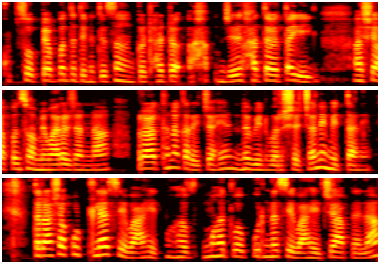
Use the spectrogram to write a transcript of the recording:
खूप सोप्या पद्धतीने ते संकट हट म्हणजे हाताळता येईल अशी आपण स्वामी महाराजांना प्रार्थना करायची आहे नवीन वर्षाच्या निमित्ताने. तर अशा कुठल्या सेवा आहेत? मह महत्त्वपूर्ण सेवा आहेत ज्या आपल्याला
